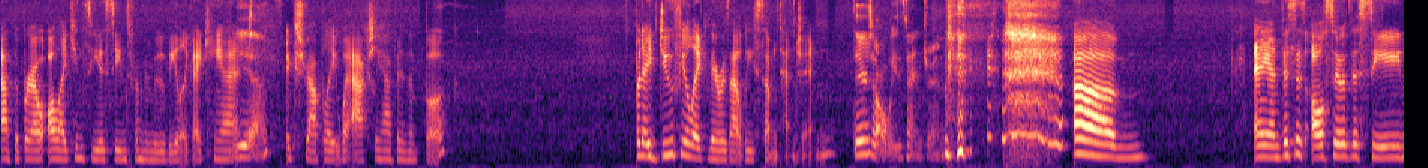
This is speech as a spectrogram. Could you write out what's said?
at the Burrow, all I can see is scenes from the movie. Like, I can't yeah extrapolate what actually happened in the book. But I do feel like there was at least some tension. there's always tension Um And this is also the scene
